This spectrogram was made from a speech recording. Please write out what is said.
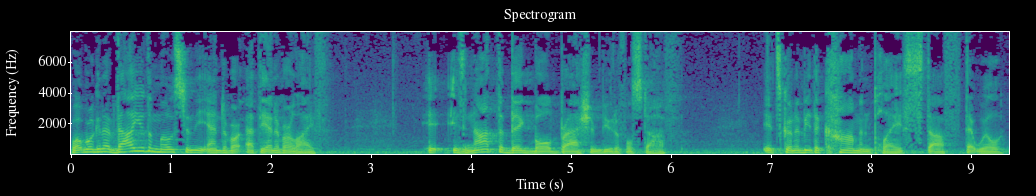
What we're going to value the most in the end of our, at the end of our life is not the big, bold, brash, and beautiful stuff. It's going to be the commonplace stuff that we'll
